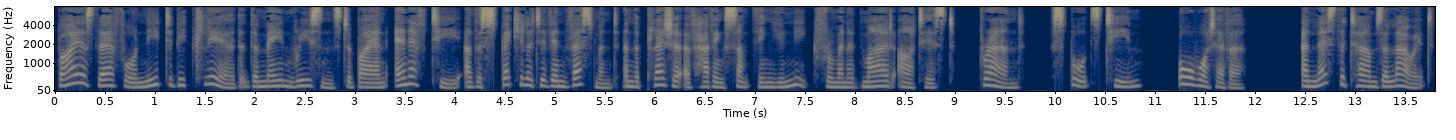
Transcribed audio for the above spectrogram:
Buyers therefore need to be clear that the main reasons to buy an NFT are the speculative investment and the pleasure of having something unique from an admired artist, brand, sports team, or whatever. Unless the terms allow it,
